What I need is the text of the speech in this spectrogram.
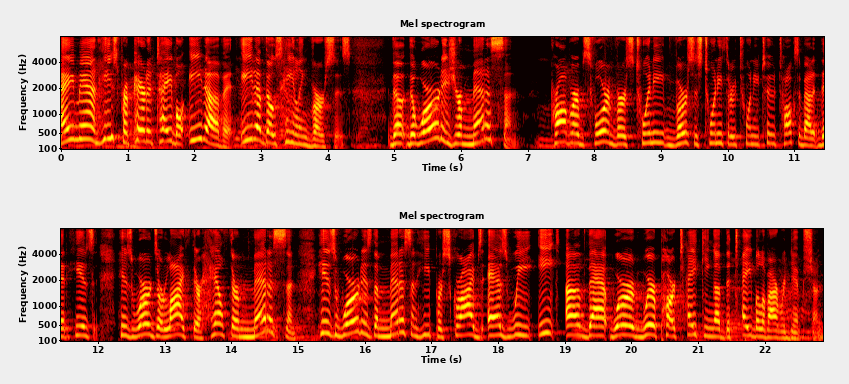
Amen. He's prepared a table. Eat of it. Eat of those healing verses. The, the word is your medicine. Proverbs 4 and verse 20, verses 20 through 22 talks about it that his, his words are life, their health, their medicine. His word is the medicine he prescribes. As we eat of that word, we're partaking of the table of our redemption.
